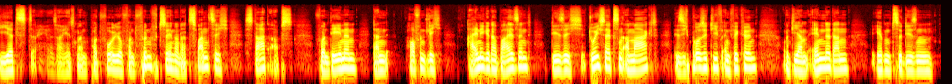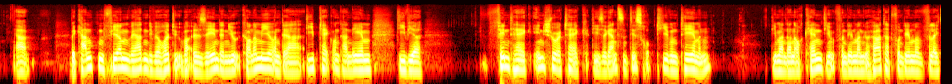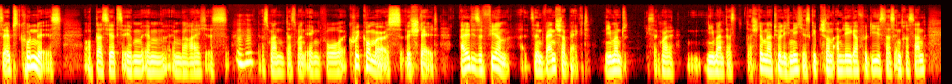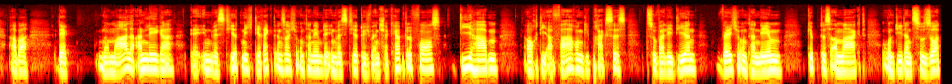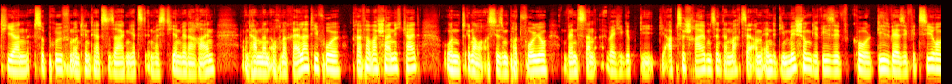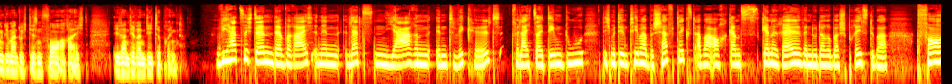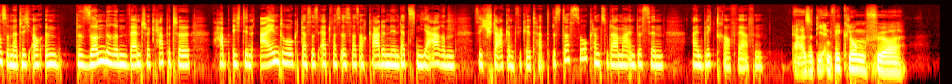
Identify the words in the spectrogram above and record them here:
die jetzt, sage ich jetzt mal ein Portfolio von 15 oder 20 Start-ups, von denen dann hoffentlich einige dabei sind, die sich durchsetzen am Markt, die sich positiv entwickeln und die am Ende dann eben zu diesen ja, bekannten Firmen werden, die wir heute überall sehen, der New Economy und der Deep Tech Unternehmen, die wir Fintech, Insurtech, diese ganzen disruptiven Themen, die man dann auch kennt, die, von denen man gehört hat, von denen man vielleicht selbst Kunde ist. Ob das jetzt eben im, im Bereich ist, mhm. dass, man, dass man irgendwo Quick Commerce bestellt. All diese Firmen sind venture-backed. Niemand, ich sag mal, niemand, das, das stimmt natürlich nicht. Es gibt schon Anleger, für die ist das interessant. Aber der normale Anleger, der investiert nicht direkt in solche Unternehmen, der investiert durch Venture Capital Fonds. Die haben auch die Erfahrung, die Praxis zu validieren, welche Unternehmen gibt es am Markt und die dann zu sortieren, zu prüfen und hinterher zu sagen, jetzt investieren wir da rein und haben dann auch eine relativ hohe Trefferwahrscheinlichkeit. Und genau aus diesem Portfolio, wenn es dann welche gibt, die, die abzuschreiben sind, dann macht es ja am Ende die Mischung, die Risikodiversifizierung, die man durch diesen Fonds erreicht, die dann die Rendite bringt. Wie hat sich denn der Bereich in den letzten Jahren entwickelt? Vielleicht seitdem du dich mit dem Thema beschäftigst, aber auch ganz generell, wenn du darüber sprichst, über Fonds und natürlich auch im besonderen Venture Capital, habe ich den Eindruck, dass es etwas ist, was auch gerade in den letzten Jahren sich stark entwickelt hat. Ist das so? Kannst du da mal ein bisschen einen Blick drauf werfen? Ja, also die Entwicklung für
